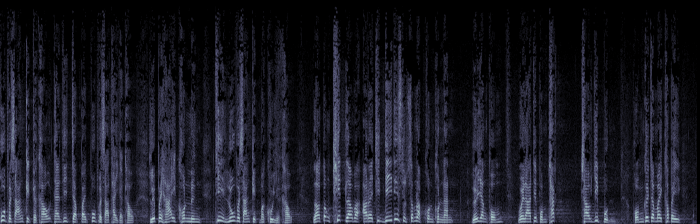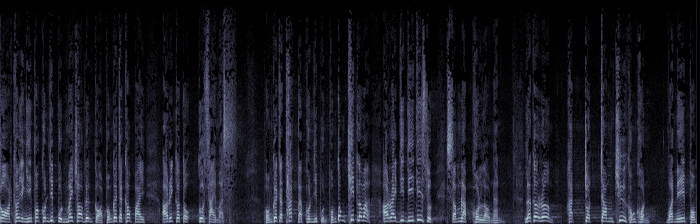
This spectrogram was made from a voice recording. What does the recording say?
พูดภาษาอังกฤษกับเขาแทนที่จะไปพูดภาษาไทยกับเขา หรือไปหาอีกคนหนึ่งที่รู้ภาษาอังกฤษมาคุยกับเขา เราต้องคิดแล้วว่าอะไรที่ดีที่สุดสำหรับคนคนนั้น หรืออย่างผม เวลาที่ผมทักชาวญี่ปุ่น ผมก็จะไม่เข้าไป กอดเขาอย่างนี้ เพราะคนญี่ปุ่นไม่ชอบเรื่องกอด ผมก็จะเข้าไปอาริโกโตโกไซมัสผมก็จะทักแบบคนญี่ปุ่น ผมต้องคิดแล้วว่าอะไรที่ดีที่สุดสำหรับคนเหล่านั้น แล้วก็เริ่มหัดจดจำชื่อของคน วันนี้ผม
